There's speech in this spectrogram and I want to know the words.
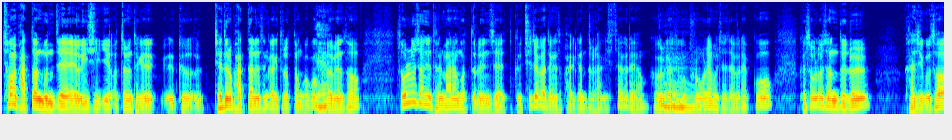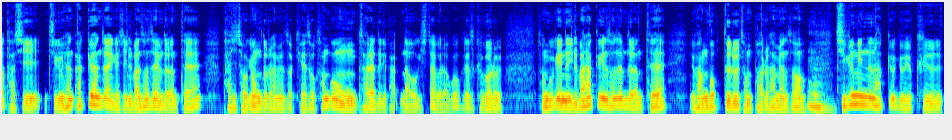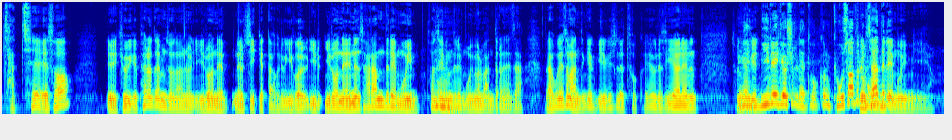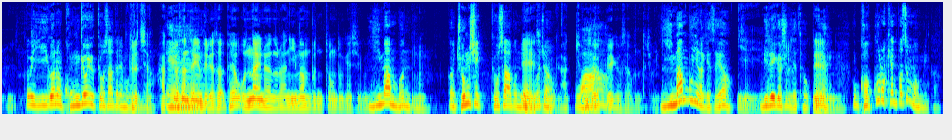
처음에 봤던 문제 의식이 어쩌면 되게 그, 그 제대로 봤다는 생각이 들었던 거고 예. 그러면서 솔루션이 될 만한 것들을 이제 그 취재 과정에서 발견들을 하기 시작을 해요. 그걸 가지고 음. 프로그램을 제작을 했고 그 솔루션들을 가지고서 다시 지금 현, 학교 현장에 계신 일반 선생님들한테 다시 적용들을 하면서 계속 성공 사례들이 바, 나오기 시작을 하고 그래서 그거를 전국에 있는 일반 학교에 있는 선생님들한테 이 방법들을 전파를 하면서 음. 지금 있는 학교 교육 그 자체에서 예, 교육의 패러다임 전환을 이뤄낼 수 있겠다. 그리고 이걸 이뤄내는 사람들의 모임, 선생님들의 음. 모임을 만들어내자라고 해서 만든 게 미래교실 네트워크예요. 그래서 이 안에는 그러니까 미래교실 네트워크는 교사들의, 교사들의 모임. 이에요 그럼 이거는 공교육 교사들의 모임. 그렇죠. 학교 예. 선생님들에서 온라인 회원으로 한 2만 분 정도 계시고요. 2만 분. 음. 그 정식 교사분들인 예, 거죠? 정교학교의 교사분들입니다. 2만 분이나 계세요? 예, 예. 미래교실 네트워크에. 네, 네. 그럼 거꾸로 캠퍼스는 뭡니까?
